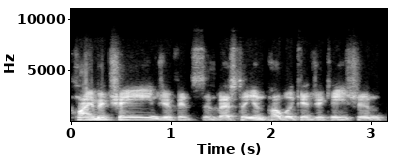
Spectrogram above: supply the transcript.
climate change, if it's investing in public education,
